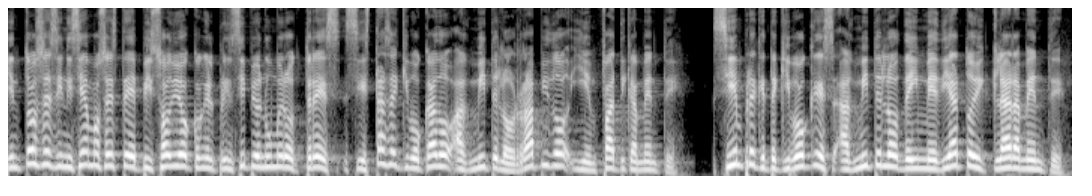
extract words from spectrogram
Y entonces iniciamos este episodio con el principio número 3. Si estás equivocado, admítelo rápido y enfáticamente. Siempre que te equivoques, admítelo de inmediato y claramente.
